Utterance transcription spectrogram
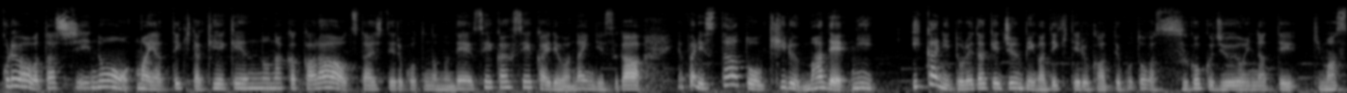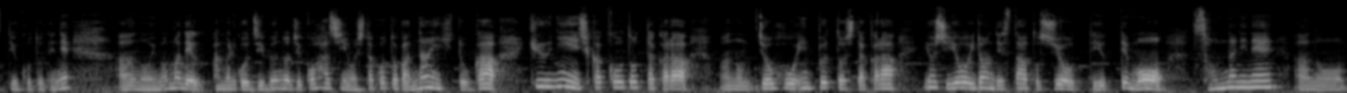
これは私の、まあ、やってきた経験の中からお伝えしていることなので正解不正解ではないんですがやっぱりスタートを切るまでにいかにどれだけ準備ができてるかってことがすごく重要になってきますっていうことでね。あの今まであんまりこう自分の自己発信をしたことがない人が急に資格を取ったからあの情報をインプットしたからよし用意どんでスタートしようって言ってもそんなにねあの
